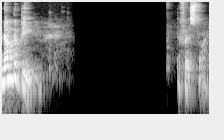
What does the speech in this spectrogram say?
Number B, the first one.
